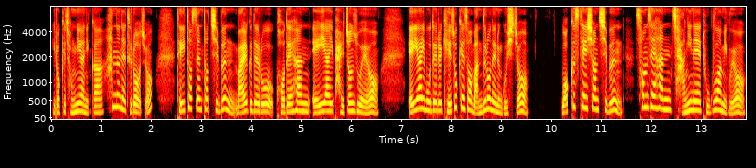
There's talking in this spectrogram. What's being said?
이렇게 정리하니까 한눈에 들어오죠? 데이터 센터 칩은 말 그대로 거대한 AI 발전소예요. AI 모델을 계속해서 만들어내는 곳이죠. 워크스테이션 칩은 섬세한 장인의 도구함이고요.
